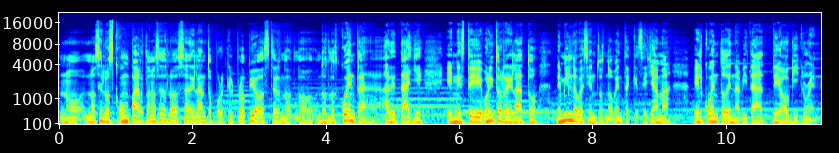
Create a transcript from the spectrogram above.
no, no, se los comparto, no se los adelanto porque el propio Oster nos, los cuenta a detalle en este bonito relato de 1990 que se llama El cuento de Navidad de Oggy Gren.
